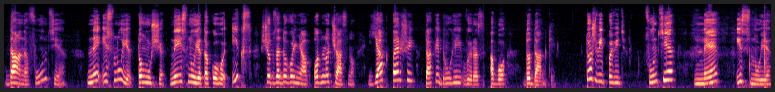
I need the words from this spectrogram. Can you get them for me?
дана функція не існує, тому що не існує такого х, щоб задовольняв одночасно як перший, так і другий вираз або доданки. Тож відповідь: функція не існує.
